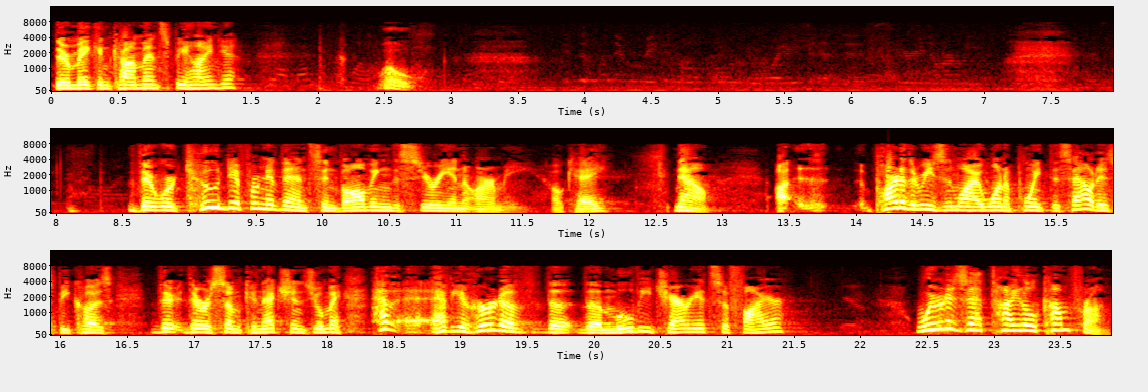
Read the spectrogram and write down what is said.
They're making comments behind you? Whoa. There were two different events involving the Syrian army, okay? Now, uh, part of the reason why I want to point this out is because there, there are some connections you'll make. Have, have you heard of the, the movie Chariots of Fire? Where does that title come from?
